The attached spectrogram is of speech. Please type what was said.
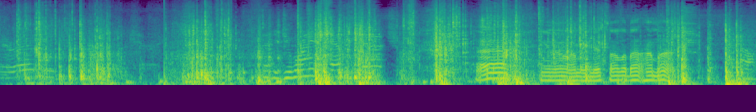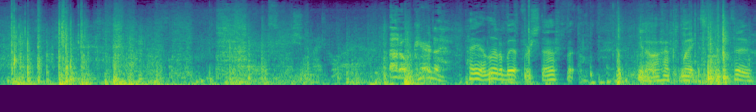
There is. So did you want any cabbage patch? Uh, you know, I mean, it's all about how much. I don't care to pay a little bit for stuff, but you know, I have to make some too.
